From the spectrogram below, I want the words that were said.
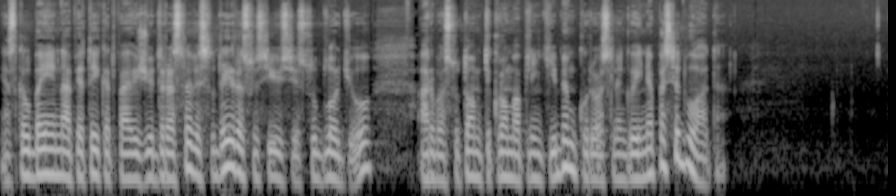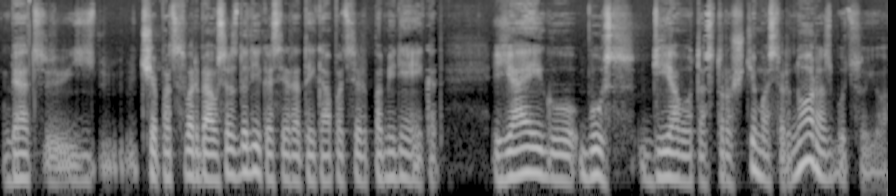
Nes kalba eina apie tai, kad, pavyzdžiui, drąsa visada yra susijusi su blogiu arba su tom tikrom aplinkybėm, kurios lengvai nepasiduoda. Bet čia pats svarbiausias dalykas yra tai, ką pats ir paminėjai, kad jeigu bus Dievo tas troštimas ir noras būti su juo,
